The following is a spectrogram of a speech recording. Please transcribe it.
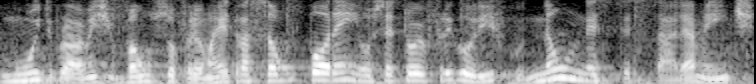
muito provavelmente vão sofrer uma retração, porém o setor frigorífico não necessariamente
